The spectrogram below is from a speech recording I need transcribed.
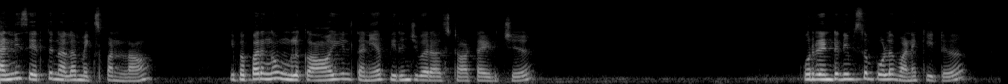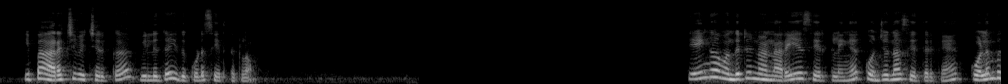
தண்ணி சேர்த்து நல்லா மிக்ஸ் பண்ணலாம். இப்போ பாருங்கள் உங்களுக்கு ஆயில் தனியாக பிரிஞ்சு வர ஸ்டார்ட் ஆகிடுச்சு ஒரு ரெண்டு நிமிஷம் போல் வணக்கிட்டு இப்போ அரைச்சி வச்சுருக்க விழுதை இது கூட சேர்த்துக்கலாம். தேங்காய் வந்துட்டு நான் நிறைய சேர்க்கலைங்க. கொஞ்சம் தான் சேர்த்துருக்கேன். குழம்பு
